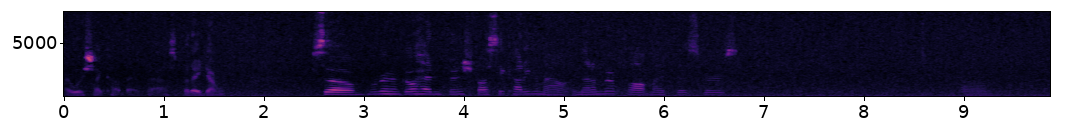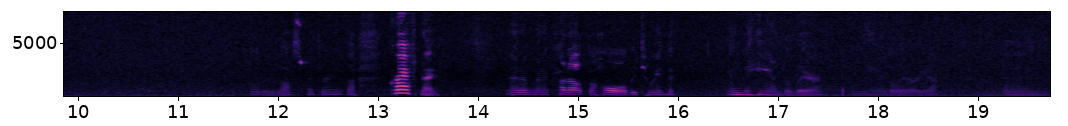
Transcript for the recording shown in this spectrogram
I wish I cut that fast, but I don't. So we're going to go ahead and finish fussy cutting them out, and then I'm going to pull out my Fiskars. Um, totally lost my train of thought. Craft knife, and I'm going to cut out the hole between the in the handle there, in the handle area, and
